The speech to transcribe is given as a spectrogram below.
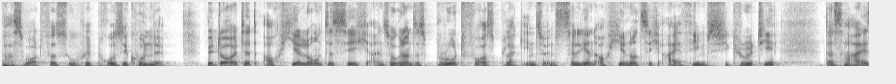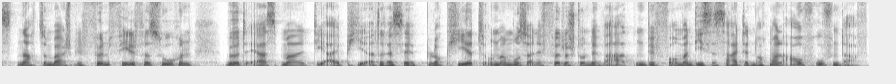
Passwortversuche pro Sekunde. Bedeutet, auch hier lohnt es sich, ein sogenanntes Brute Force Plugin zu installieren. Auch hier nutze ich iThemes Security. Das heißt, nach zum Beispiel fünf Fehlversuchen wird erstmal die IP-Adresse blockiert und man muss eine Viertelstunde warten, bevor man diese Seite nochmal aufrufen darf.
